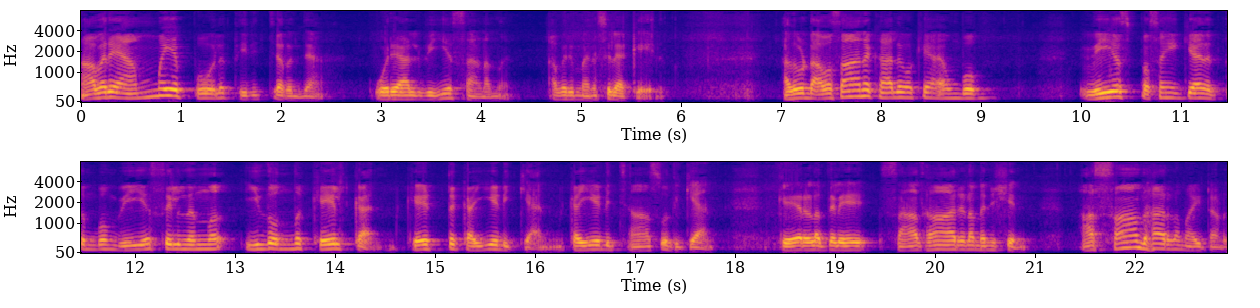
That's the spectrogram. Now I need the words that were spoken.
അവരെ അമ്മയെപ്പോലെ തിരിച്ചറിഞ്ഞ ഒരാൾ വി എസ് ആണെന്ന് അവർ മനസ്സിലാക്കുകയായിരുന്നു. അതുകൊണ്ട് അവസാന കാലമൊക്കെ ആകുമ്പം വി എസ് പ്രസംഗിക്കാൻ എത്തുമ്പം വി എസിൽ നിന്ന് ഇതൊന്ന് കേൾക്കാൻ കേട്ട് കൈയടിക്കാൻ കൈയടിച്ച് ആസ്വദിക്കാൻ കേരളത്തിലെ സാധാരണ മനുഷ്യൻ അസാധാരണമായിട്ടാണ്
